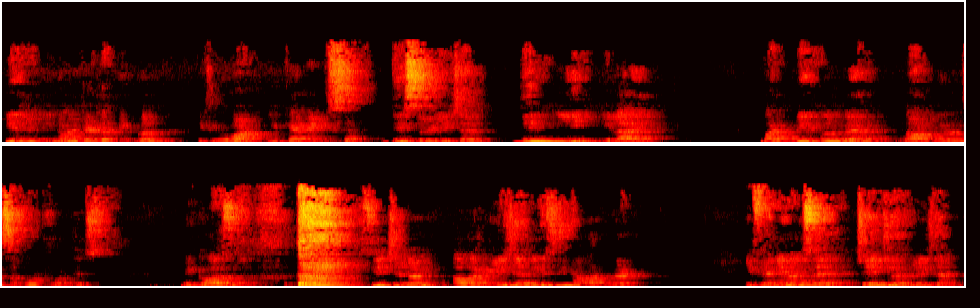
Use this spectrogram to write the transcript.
he invited the people, if you want, you can accept this religion, Din-e-Ilahi. But people were not given support for this. Because, see children, our religion is in our blood. If anyone say, change your religion,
